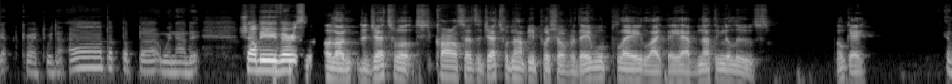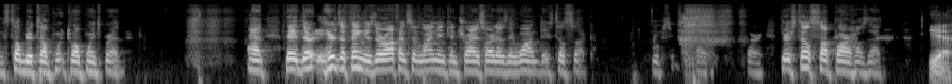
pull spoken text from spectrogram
Yep, correct. We're not. Uh, bu- bu- bu- we're not. Shall be very. Hold on. The Jets will. Carl says the Jets will not be a pushover. They will play like they have nothing to lose. Okay. It'll still be a 12 point 12 point spread. And they they're here's the thing: is their offensive linemen can try as hard as they want, they still suck. Oops, sorry. sorry. They're still subpar. How's that? Yeah.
